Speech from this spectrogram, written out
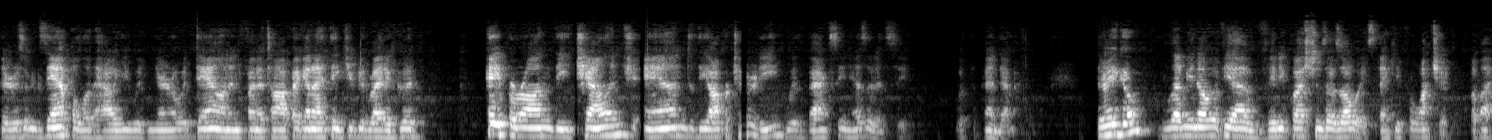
there's an example of how you would narrow it down and find a topic. And I think you could write a good paper on the challenge and the opportunity with vaccine hesitancy with the pandemic there you go. Let me know if you have any questions as always. Thank you for watching. Bye-bye.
